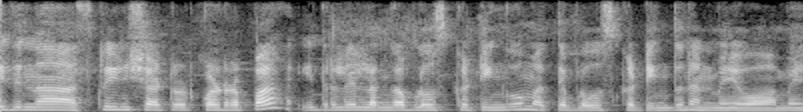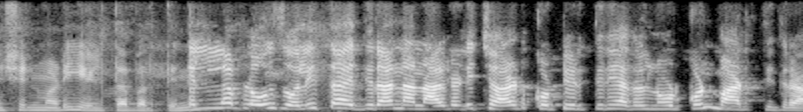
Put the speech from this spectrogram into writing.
ಇದನ್ನ ಸ್ಕ್ರೀನ್ ಶಾಟ್ ಹೊಡ್ಕೊಳ್ರಪ್ಪ. ಇದರಲ್ಲಿ ಲಂಗ ಬ್ಲೌಸ್ ಕಟಿಂಗು ಮತ್ತೆ ಬ್ಲೌಸ್ ಕಟಿಂಗ್ದು ನಾನು ಮೆನ್ಷನ್ ಮಾಡಿ ಹೇಳ್ತಾ ಬರ್ತೀನಿ. ಎಲ್ಲ ಬ್ಲೌಸ್ ಹೊಲಿತಾ ಇದ್ದೀರಾ? ನಾನು ಆಲ್ರೆಡಿ ಚಾರ್ಟ್ ಕೊಟ್ಟಿರ್ತೀನಿ, ಅದ್ರಲ್ಲಿ ನೋಡ್ಕೊಂಡು ಮಾಡ್ತಿದ್ರಾ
